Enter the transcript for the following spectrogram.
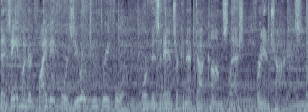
That's 800 584 0234 or visit answerconnect.com slash franchise.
